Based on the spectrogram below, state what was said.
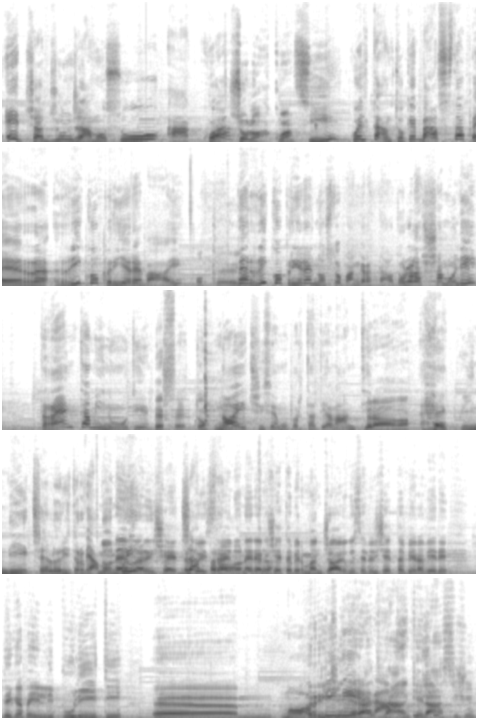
e ci aggiungiamo su acqua. Solo acqua? Sì, quel tanto che basta per ricoprire, vai, okay. per ricoprire il nostro pan grattato. Lo lasciamo lì 30 minuti. Perfetto. Noi ci siamo portati avanti. Brava. E eh, quindi ce lo ritroviamo. Non Qui, è una ricetta questa, eh, non è la ricetta per mangiare, questa è la ricetta per avere dei capelli puliti, ehm, Morbidi, rigenerati elastici. anche, elastici.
